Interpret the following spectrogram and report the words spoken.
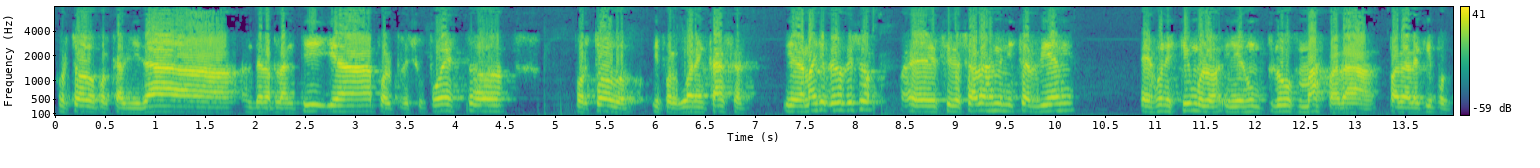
por todo, por calidad de la plantilla, por presupuesto, por todo y por jugar en casa. Y además yo creo que eso, eh, si lo sabes administrar bien, es un estímulo y es un plus más para, para el equipo.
